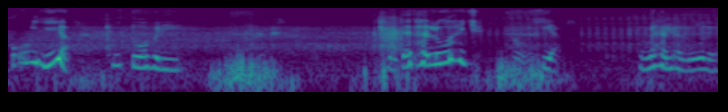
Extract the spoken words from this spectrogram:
โอ้ยเหี้ยมีตัวพอดี เดี๋ยวจะทะลุให้ชเอาเหี้ยยังไม่ทันทะลุเลย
